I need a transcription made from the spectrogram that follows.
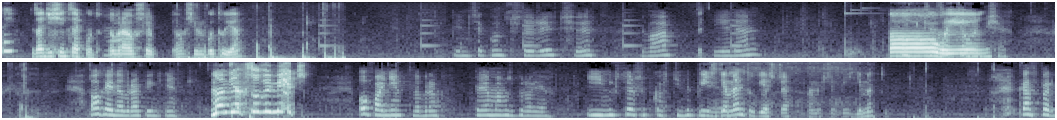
Okej. Za 10 sekund. No. Dobra, już się, już się gotuję. 5 sekund, 4, 3, 2, 1. O, win. się. Okej, dobra, pięknie. Mam diaksowy miecz! O, fajnie, dobra. To ja mam zbroję. I mikstur szybkości wypiję. 5 diamentów jeszcze. Mam jeszcze 5 diamentów. Kasper.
